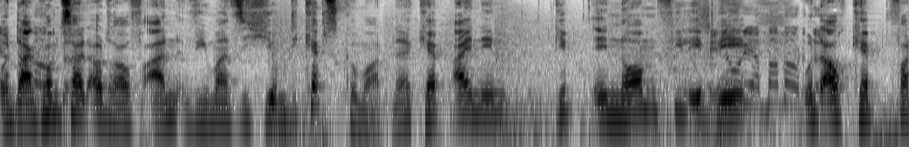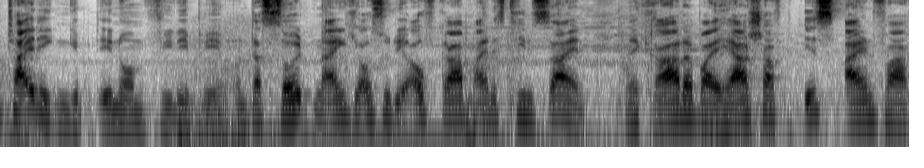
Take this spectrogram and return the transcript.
Und dann kommt es halt auch darauf an, wie man sich hier um die Caps kümmert. Ne? Cap einnehmen gibt enorm viel EP und auch Cap verteidigen gibt enorm viel EP. Und das sollten eigentlich auch so die Aufgaben eines Teams sein. Ne? Gerade bei Herrschaft ist einfach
